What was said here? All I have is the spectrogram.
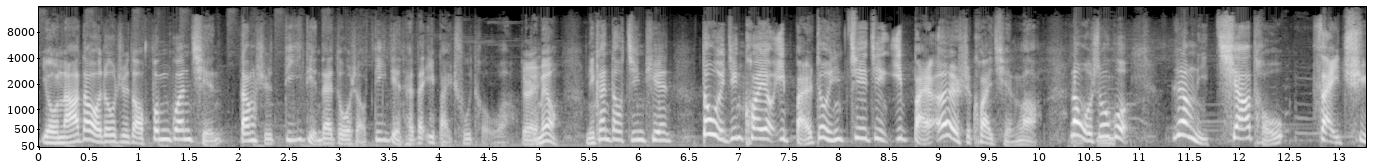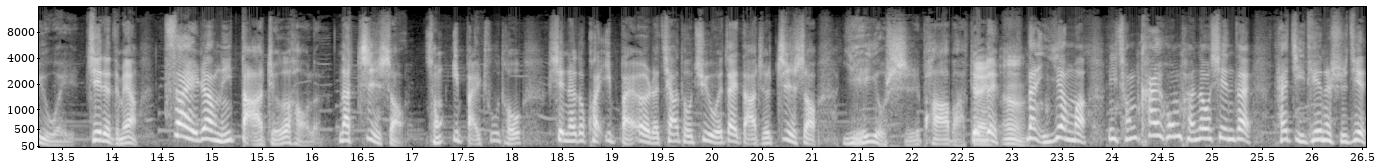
有拿到的都知道，封关前当时低点在多少？低点才在一百出头啊，有没有？你看到今天都已经快要一百，都已经接近一百二十块钱了。那我说过，嗯、让你掐头再去尾，接着怎么样？再让你打折好了，那至少。从一百出头，现在都快一百二了，掐头去尾再打折，至少也有十趴吧，对不对？嗯，那一样嘛。你从开红盘到现在才几天的时间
